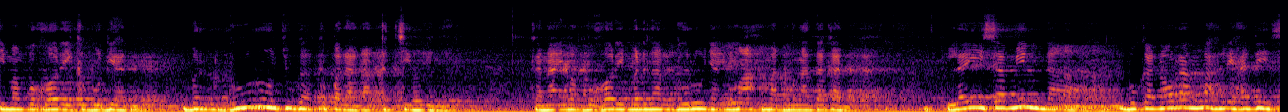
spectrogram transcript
Imam Bukhari kemudian berguru juga kepada anak kecil ini. Karena Imam Bukhari mendengar gurunya Imam Ahmad mengatakan Laisa minna bukan orang ahli hadis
